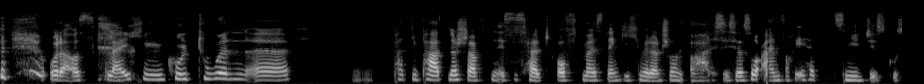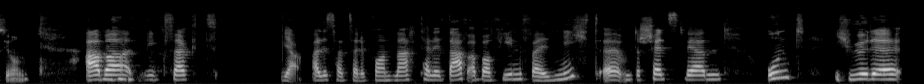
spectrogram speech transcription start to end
oder aus gleichen Kulturen äh, die Partnerschaften ist es halt oftmals, denke ich mir dann schon, oh, das ist ja so einfach, ihr hättet nie Diskussion. Aber mhm. wie gesagt, ja, alles hat seine Vor- und Nachteile, darf aber auf jeden Fall nicht äh, unterschätzt werden. Und ich würde,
